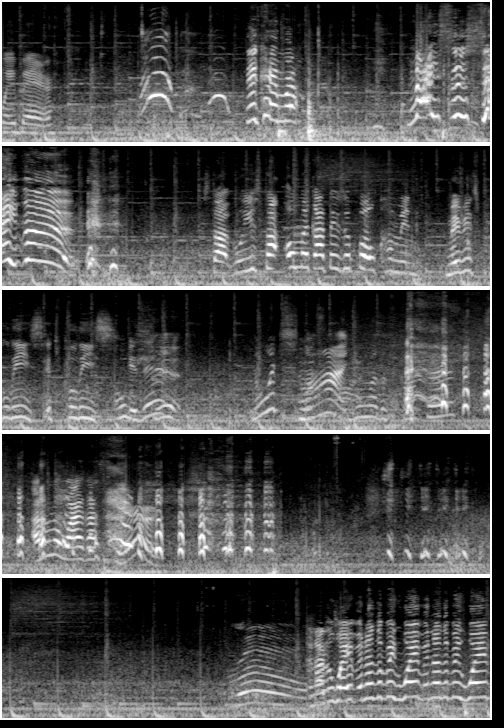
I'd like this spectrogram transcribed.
Way better. The camera! Nice and saver! stop, will you stop? Oh my god, there's a boat coming. Maybe it's police. It's police. Oh, Is it? No, it's not, you motherfucker. I don't know why I got scared. Bro. Another wave, another big wave, another big wave.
